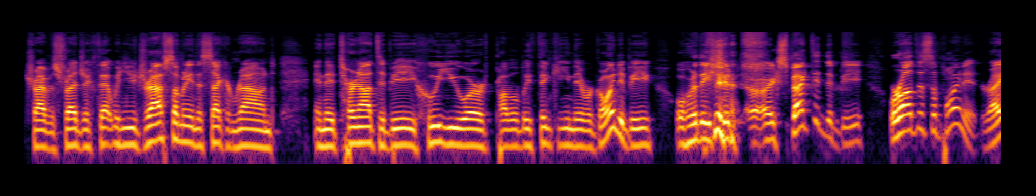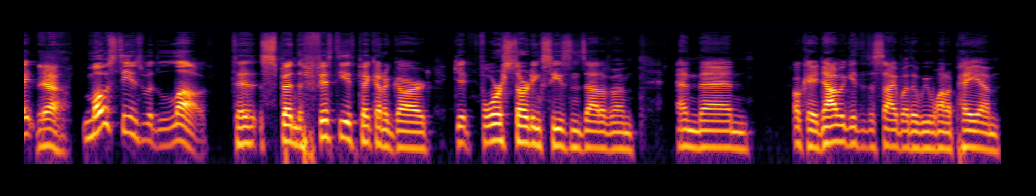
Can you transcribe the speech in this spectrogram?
Travis Frederick. That when you draft somebody in the second round and they turn out to be who you were probably thinking they were going to be, or who they should or expected to be, we're all disappointed, right? Yeah. Most teams would love to spend the 50th pick on a guard, get four starting seasons out of him, and then okay, now we get to decide whether we want to pay him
